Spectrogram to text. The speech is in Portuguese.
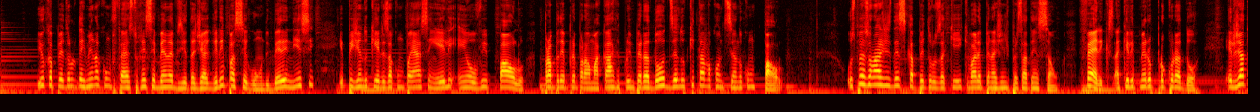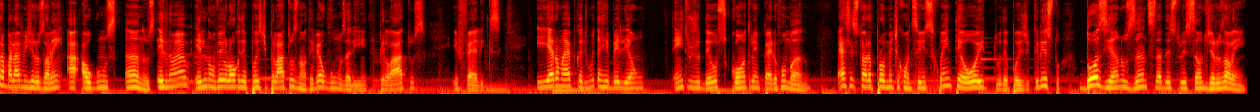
E o capítulo termina com Festo recebendo a visita de Agripa II e Berenice e pedindo que eles acompanhassem ele em ouvir Paulo, para poder preparar uma carta para o imperador dizendo o que estava acontecendo com Paulo. Os personagens desses capítulos aqui que vale a pena a gente prestar atenção. Félix, aquele primeiro procurador. Ele já trabalhava em Jerusalém há alguns anos. Ele não, é, ele não veio logo depois de Pilatos, não. Teve alguns ali entre Pilatos e Félix. E era uma época de muita rebelião entre os judeus contra o Império Romano. Essa história provavelmente aconteceu em 58 depois de Cristo, 12 anos antes da destruição de Jerusalém.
